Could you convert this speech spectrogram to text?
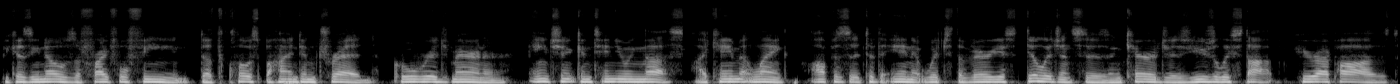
because he knows a frightful fiend doth close behind him tread. Coleridge Mariner. Ancient continuing thus, I came at length opposite to the inn at which the various diligences and carriages usually stop. Here I paused,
